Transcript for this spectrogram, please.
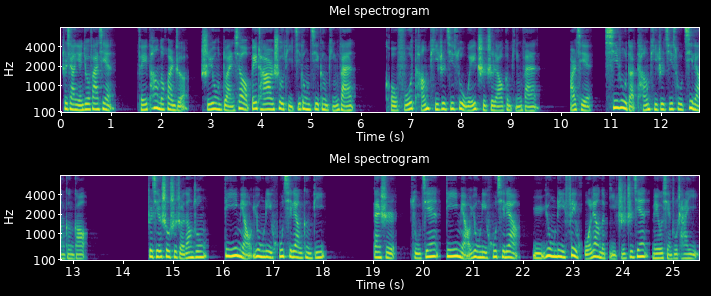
这项研究发现，肥胖的患者使用短效贝塔二受体激动剂更频繁，口服糖皮质激素维持治疗更频繁，而且吸入的糖皮质激素剂量更高。这些受试者当中，第一秒用力呼气量更低，但是组间第一秒用力呼气量。与用力肺活量的比值之间没有显著差异。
